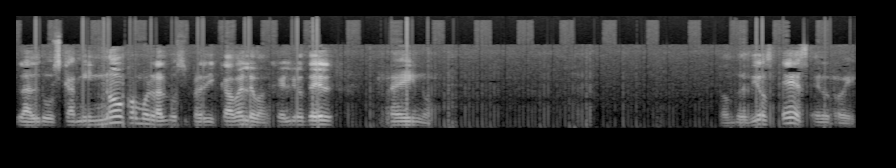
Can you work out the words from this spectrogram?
la luz, caminó como la luz y predicaba el evangelio del reino. Donde Dios es el rey.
